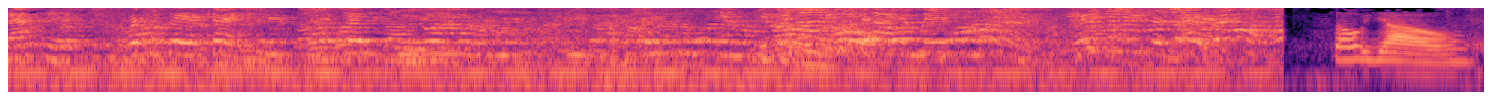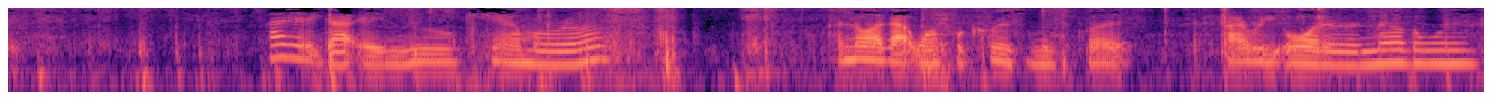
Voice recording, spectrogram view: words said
That's it. What you say, okay? So, y'all, I had got a new camera. I know I got one for Christmas, but I reordered another one.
